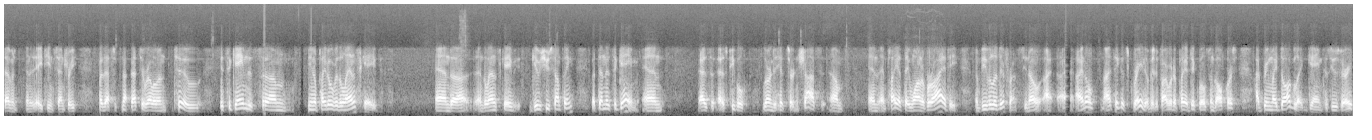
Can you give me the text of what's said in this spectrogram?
seven in the 18th century. But that's not, that's irrelevant too. It's a game that's um, you know played over the landscape, and uh, and the landscape gives you something but then it's a game, and as as people learn to hit certain shots um, and and play it, they want a variety. And vive la difference. You know, I, I I don't. I think it's great of it. If I were to play a Dick Wilson golf course, I'd bring my dogleg game because he was very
